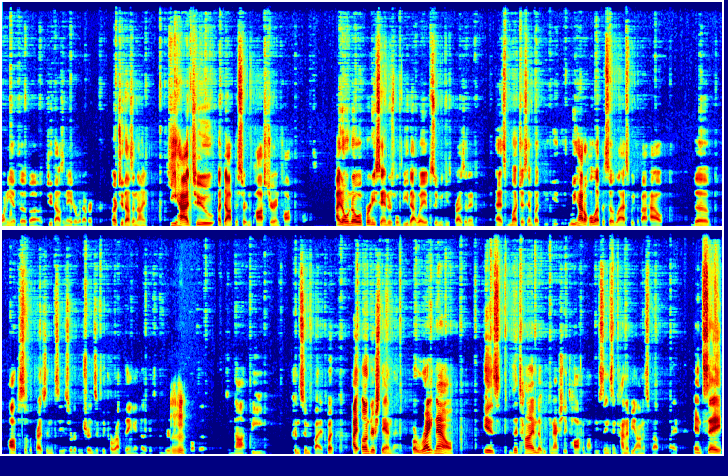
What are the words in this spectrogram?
20th of uh, 2008 or whatever or 2009, he had to adopt a certain posture and talk. To folks. I don't know if Bernie Sanders will be that way, assuming he's president, as much as him. But we had a whole episode last week about how the office of the presidency is sort of intrinsically corrupting and like it's really Mhm. difficult to, to not be consumed by it. But I understand that. But right now is the time that we can actually talk about these things and kind of be honest about them, right? And say,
